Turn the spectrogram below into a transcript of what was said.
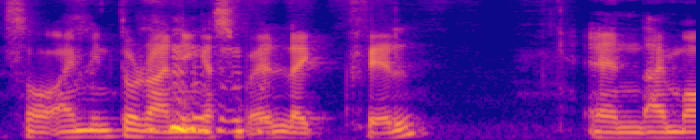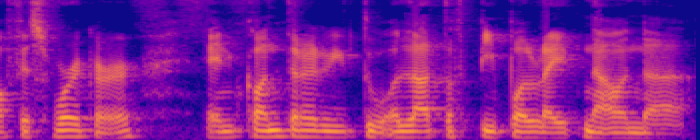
So, I'm into running as well, like Phil. And I'm office worker. And contrary to a lot of people right now na,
